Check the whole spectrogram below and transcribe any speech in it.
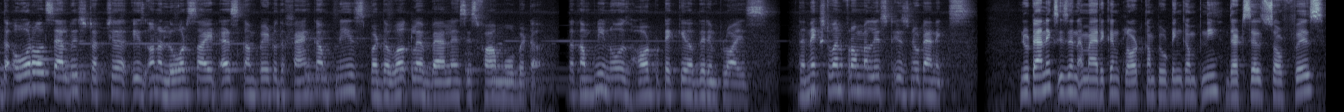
the overall salary structure is on a lower side as compared to the FANG companies, but the work-life balance is far more better. The company knows how to take care of their employees. The next one from my list is Nutanix. Nutanix is an American cloud computing company that sells softwares,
